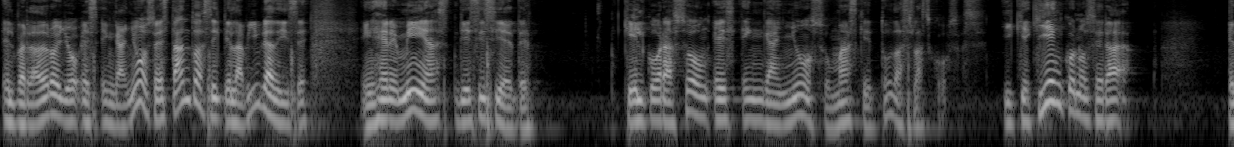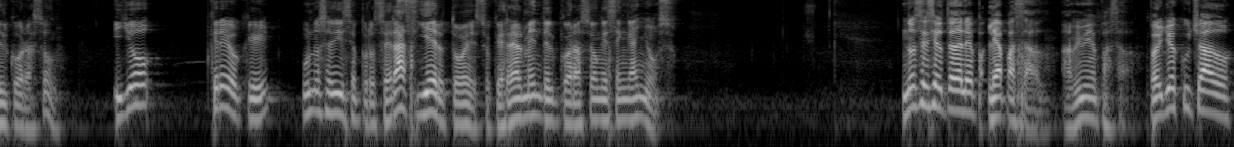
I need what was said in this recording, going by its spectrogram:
El verdadero yo es engañoso. Es tanto así que la Biblia dice en Jeremías 17 que el corazón es engañoso más que todas las cosas. Y que quién conocerá el corazón. Y yo creo que uno se dice, pero ¿será cierto eso? Que realmente el corazón es engañoso. No sé si a ustedes le, ha pasado, a mí me ha pasado, pero yo he escuchado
